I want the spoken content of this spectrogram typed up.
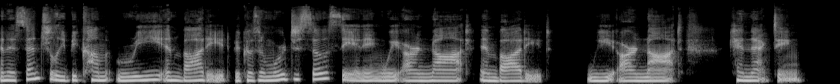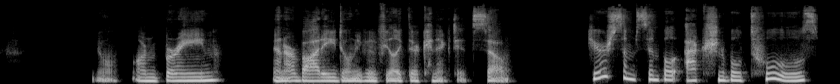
and essentially become re embodied? Because when we're dissociating, we are not embodied. We are not connecting. You know, our brain and our body don't even feel like they're connected. So, here's some simple actionable tools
